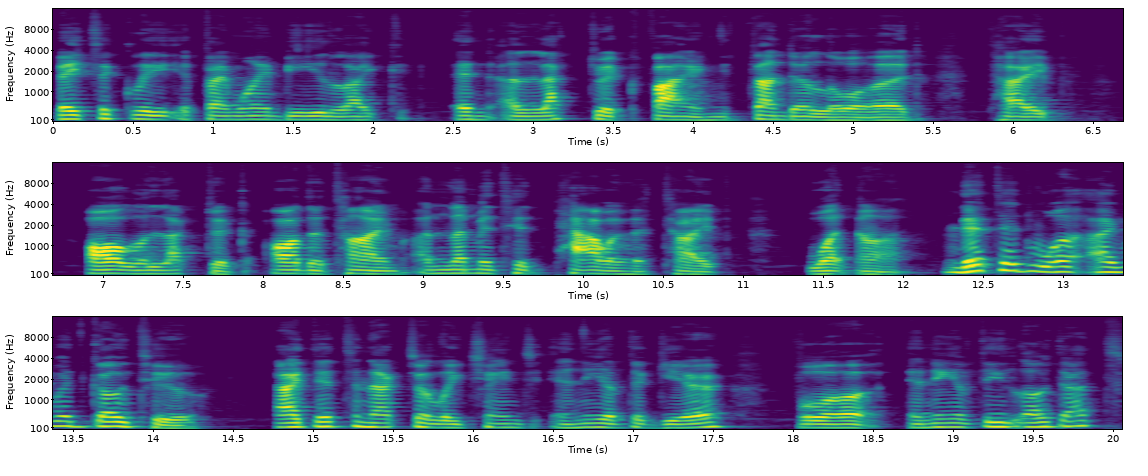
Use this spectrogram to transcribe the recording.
Basically, if I want to be like an electrifying Thunderlord type, all electric, all the time, unlimited power type, whatnot. This is what I would go to I didn't actually change any of the gear for any of the loadouts,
